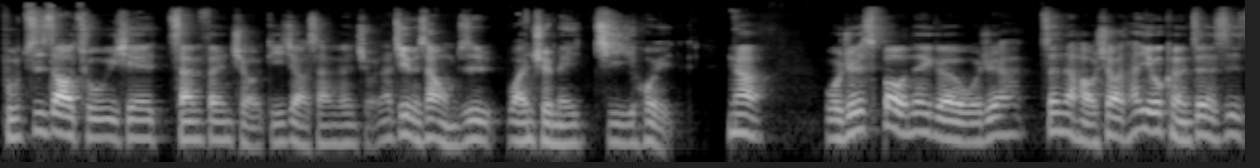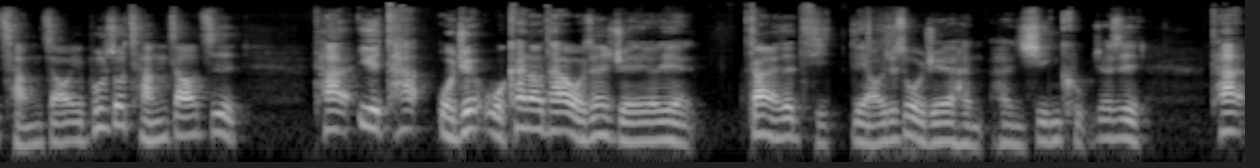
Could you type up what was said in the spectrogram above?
不制造出一些三分球、底角三分球，那基本上我们是完全没机会的。那我觉得 Spo 那个，我觉得真的好笑，他有可能真的是长招，也不是说长招，是他，因为他，我觉得我看到他，我真的觉得有点，刚才在提聊，就是我觉得很很辛苦，就是他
